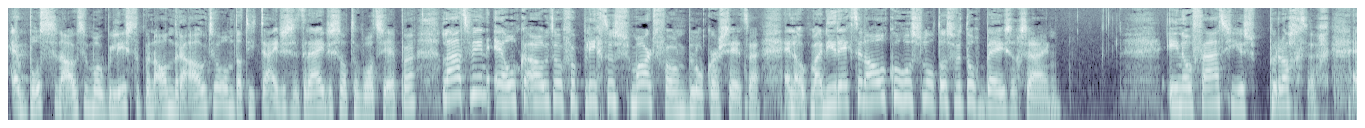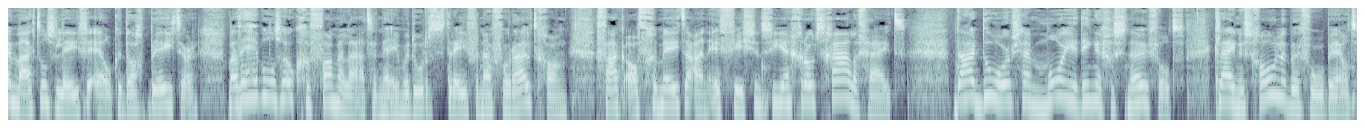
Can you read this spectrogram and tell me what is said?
Er botst een automobilist op een andere auto omdat hij tijdens het rijden zat te whatsappen. Laten we in elke auto verplicht een smartphone-blokker zetten. En ook maar direct een alcoholslot als we toch bezig zijn. Innovatie is prachtig en maakt ons leven elke dag beter. Maar we hebben ons ook gevangen laten nemen door het streven naar vooruitgang, vaak afgemeten aan efficiëntie en grootschaligheid. Daardoor zijn mooie dingen gesneuveld. Kleine scholen bijvoorbeeld,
